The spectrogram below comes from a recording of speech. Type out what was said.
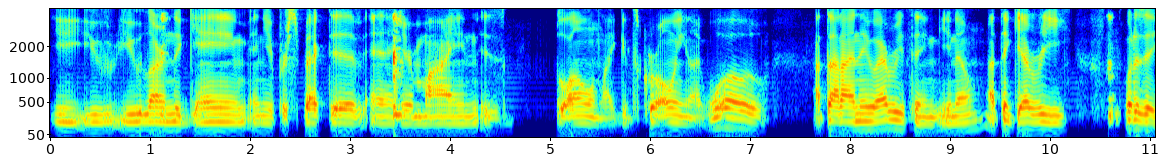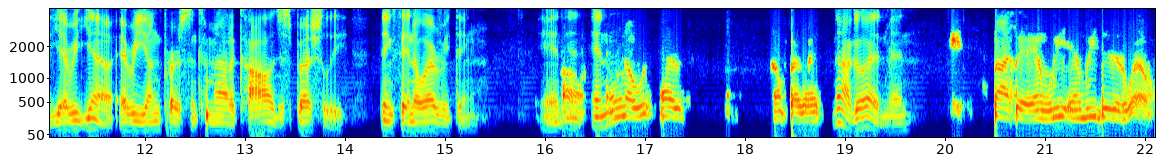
you you you learn the game and your perspective and your mind is blown. Like it's growing. Like whoa, I thought I knew everything. You know, I think every what is it? Every you know every young person coming out of college, especially, thinks they know everything. And and, and, and you know, as, I'm sorry. Go ahead. No, go ahead, man. No, I say, and we and we did as well.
